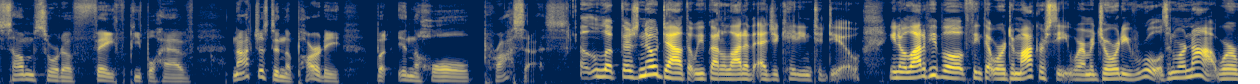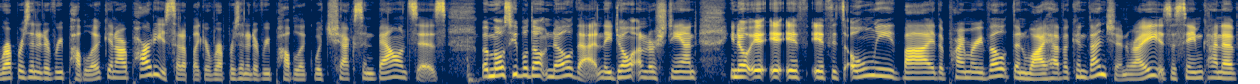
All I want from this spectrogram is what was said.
some sort of faith people have, not just in the party, but in the whole process? Uh, look, there's no doubt that we've got a lot of educating to do. You know, a lot of people think that we're a democracy where a majority rules, and we're not. We're a representative republic, and our party is set up like a representative republic with checks and balances. But most people don't know that, and they don't understand. You know, if if it's only by the primary vote, then why have a convention, right? It's the same kind of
